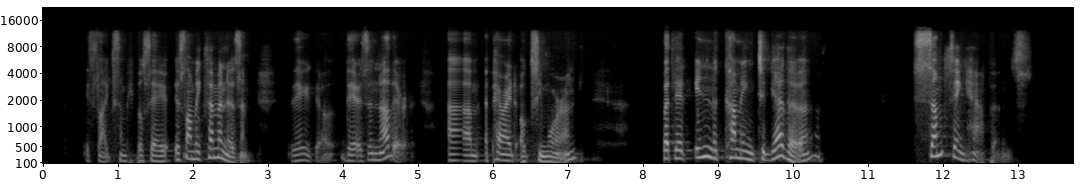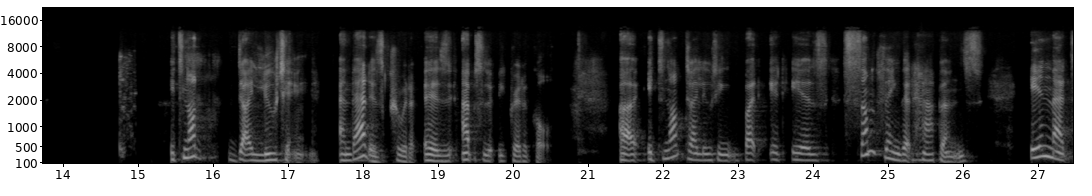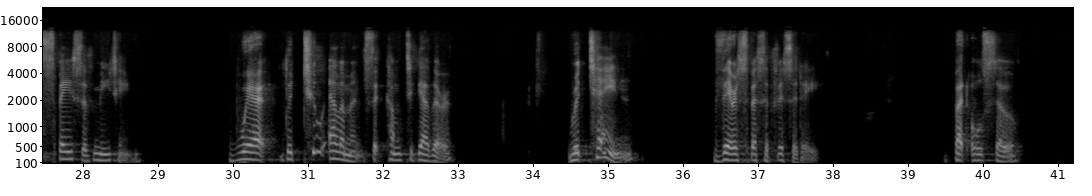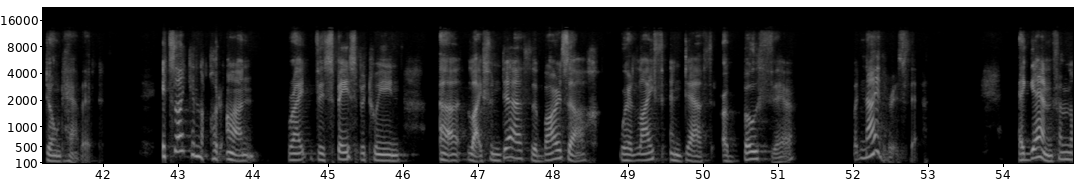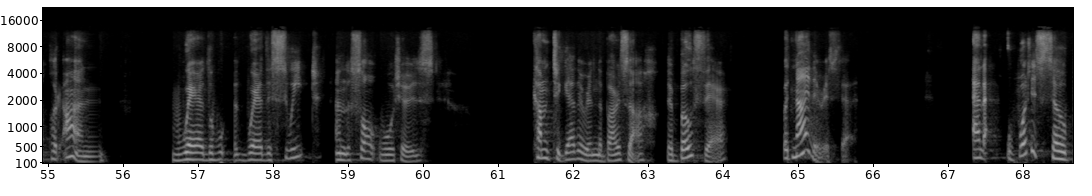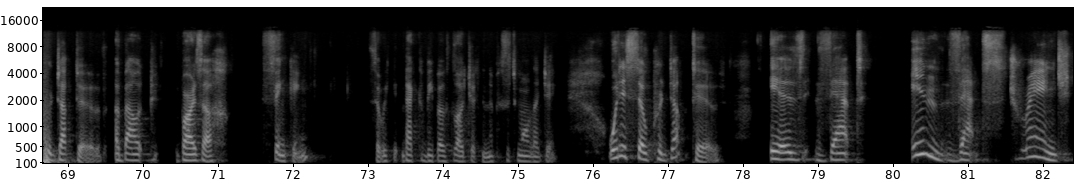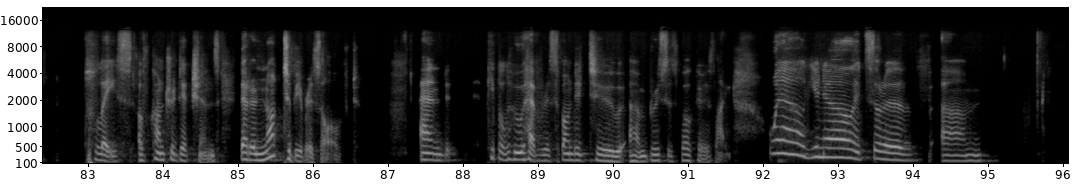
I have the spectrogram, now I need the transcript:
It's like some people say Islamic feminism. There you go. There's another um, apparent oxymoron. But that in the coming together, something happens. It's not diluting, and that is, criti- is absolutely critical. Uh, it's not diluting, but it is something that happens in that space of meeting where the two elements that come together retain their specificity, but also don't have it. It's like in the Quran, right? The space between uh, life and death, the barzakh, where life and death are both there, but neither is there. Again, from the Quran, where the, where the sweet and the salt waters come together in the barzakh. They're both there, but neither is there. And what is so productive about barzakh thinking? So we, that could be both logic and epistemology. What is so productive is that in that strange place of contradictions that are not to be resolved, and people who have responded to um, Bruce's book is like, well, you know, it's sort of um,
